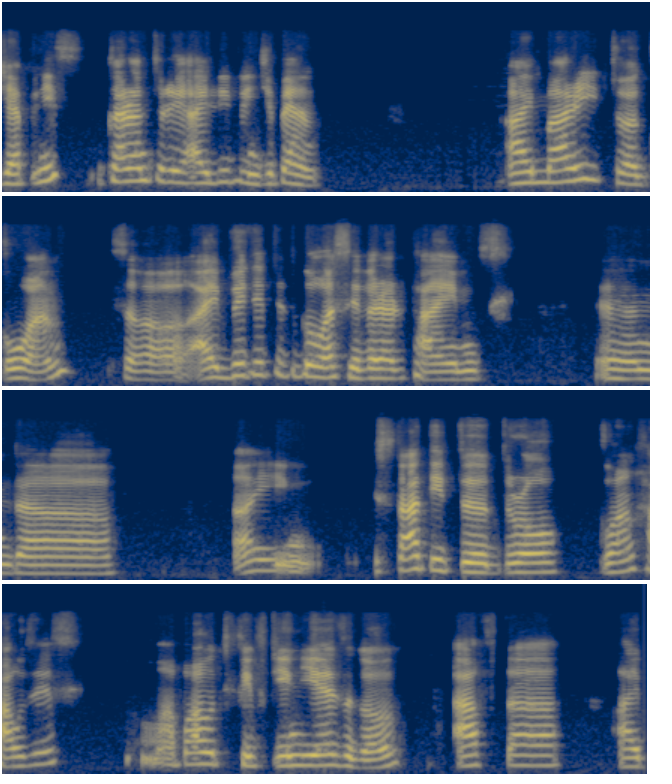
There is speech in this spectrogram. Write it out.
Japanese. Currently, I live in Japan. I'm married to a Goan, so I visited Goa several times, and uh, I started to draw Goan houses about 15 years ago after I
